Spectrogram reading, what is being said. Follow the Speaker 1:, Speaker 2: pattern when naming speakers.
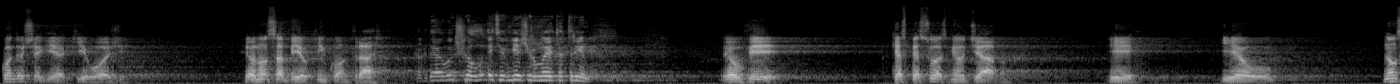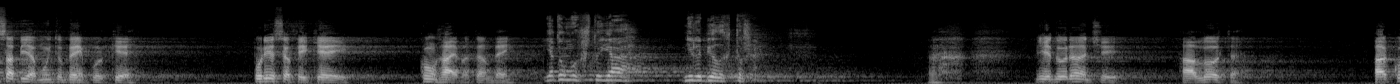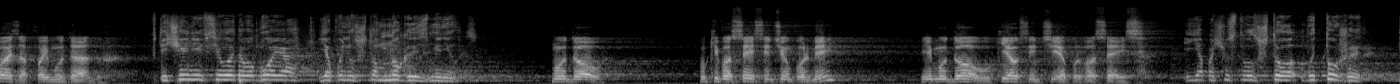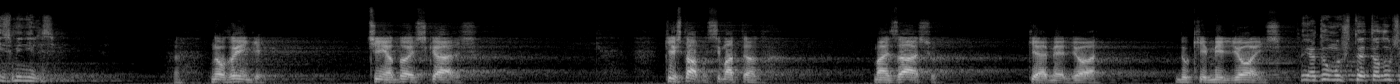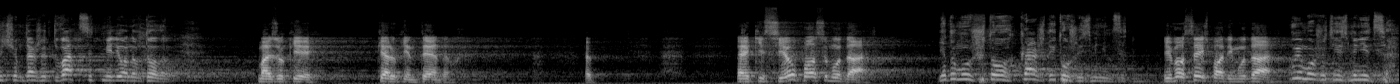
Speaker 1: Quando eu cheguei aqui hoje, eu não sabia o que encontrar.
Speaker 2: Когда я вышел этим вечером на этот ринг,
Speaker 1: Eu vi que as pessoas me odiavam. E. E eu. Não sabia muito bem por quê. Por isso eu fiquei com raiva também.
Speaker 2: я думаю, что я не любил их тоже.
Speaker 1: E durante a luta, a coisa foi mudando.
Speaker 2: Течение всего этого боя я понял, что многое изменилось.
Speaker 1: Mudou o que vocês sentiam por mim e mudou o que eu sentia por vocês.
Speaker 2: И я почувствовал, что вы тоже изменились.
Speaker 1: No ringue, tinha dois caras que estavam se matando. Mas acho que é melhor do que milhões.
Speaker 2: Я думаю, что это лучше, чем даже 20 миллионов долларов.
Speaker 1: Mas o que quero que entendam é que se eu posso mudar
Speaker 2: Я думаю, что каждый тоже изменился.
Speaker 1: e vocês podem mudar,
Speaker 2: Вы можете измениться.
